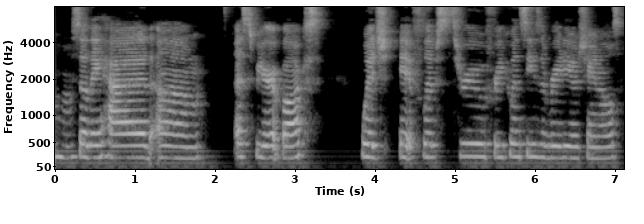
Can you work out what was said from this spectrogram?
Mhm. so they had um, a spirit box which it flips through frequencies of radio channels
